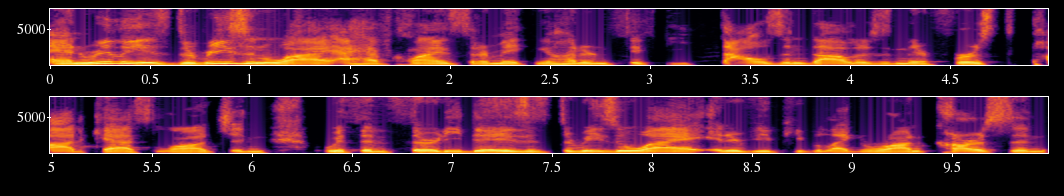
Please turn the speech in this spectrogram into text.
And really is the reason why I have clients that are making $150,000 in their first podcast launch and within 30 days. It's the reason why I interview people like Ron Carson,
